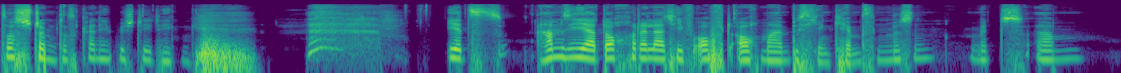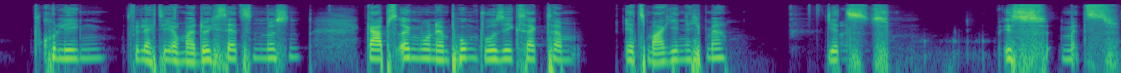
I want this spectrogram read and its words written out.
Das stimmt, das kann ich bestätigen. Jetzt haben Sie ja doch relativ oft auch mal ein bisschen kämpfen müssen mit ähm, Kollegen, vielleicht sich auch mal durchsetzen müssen. Gab es irgendwo einen Punkt, wo Sie gesagt haben, jetzt mag ich nicht mehr? Jetzt ist, jetzt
